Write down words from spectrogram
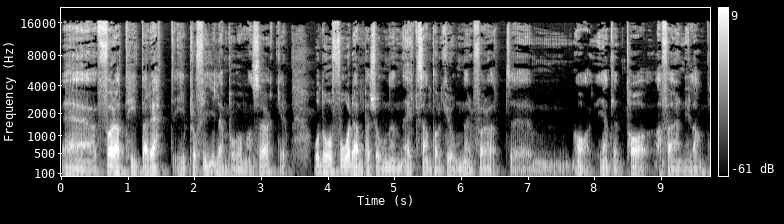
eh, för att hitta rätt i profilen på vad man söker. Och då får den personen x antal kronor för att eh, ja, egentligen ta affären i land.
